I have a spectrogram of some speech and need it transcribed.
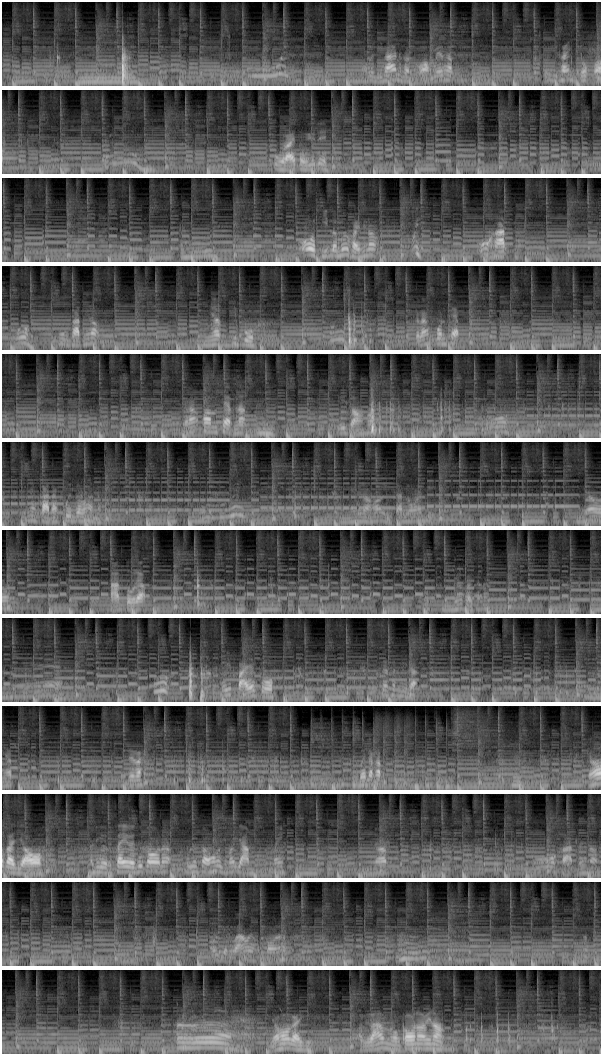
พานก่อนออกเลยครับเอายีพานจกออกปูหลายตัวอยู่ดิโอ้ติดละมือข่อยพี่น้องอุ้ยโอ้ขาดโอ้ปูขาดพี่น้องนี่ครับพี่ปูกำลังปนแสบกำลังออมแสบนะ มีสองครับโอ้ยังขาดนักปืนตัวหันนะนี่พี่น้องอีกสันลงแล้วพี่เดี๋ยวสามตัวแล้วมีเยอะกว่าฉันนะนี่ไม่ไปแล้วตัวแค่สนิทอะนี่ครับได้ปะ บิดแล้วครับเดี๋ยวเขาก็จะเอาอันนี้ใส่ไปคือก่านนะมือสองเขาจะมายำไหมนะครับโอ้ขาดเลยเนาะเอาอย่างวางไว้ของก่านนะครับเดี๋ยวเขาก็สิเอาไปวางไว้ของก่าเนะพี่น้อง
